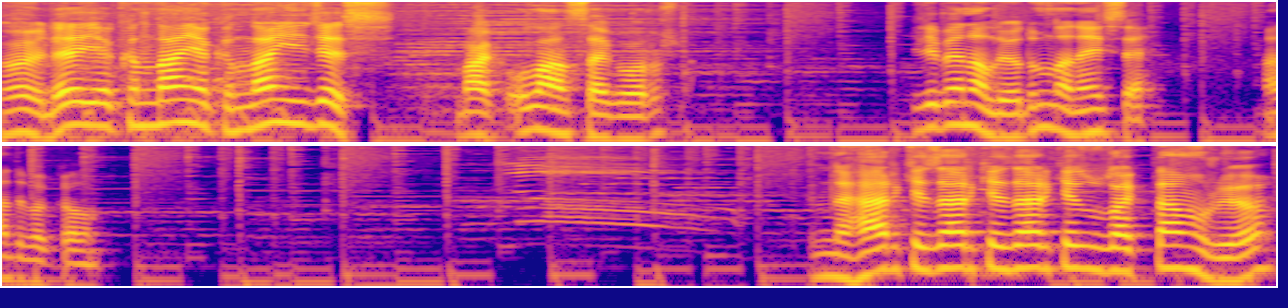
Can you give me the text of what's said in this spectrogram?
Böyle yakından yakından yiyeceğiz. Bak ulan Sagor. Pili ben alıyordum da neyse. Hadi bakalım. Şimdi herkes herkes herkes uzaktan vuruyor.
